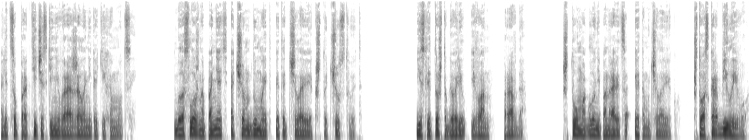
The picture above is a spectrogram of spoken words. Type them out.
лицо практически не выражало никаких эмоций. Было сложно понять, о чем думает этот человек, что чувствует. Если то, что говорил Иван, правда, что могло не понравиться этому человеку? Что оскорбило его?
